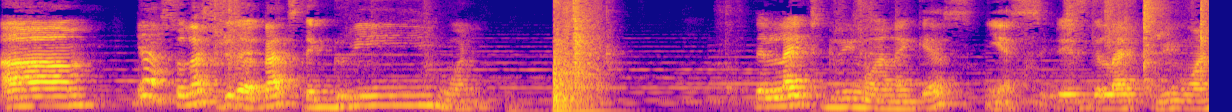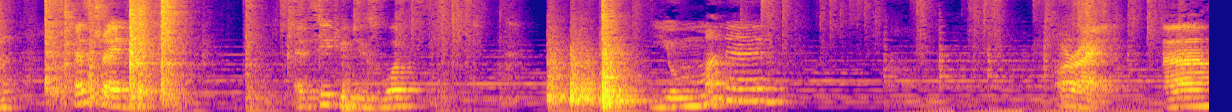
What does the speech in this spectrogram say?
um yeah so let's do that that's the green one the light green one i guess yes it is the light green one let's try this and see if it is worth your money. All right uh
